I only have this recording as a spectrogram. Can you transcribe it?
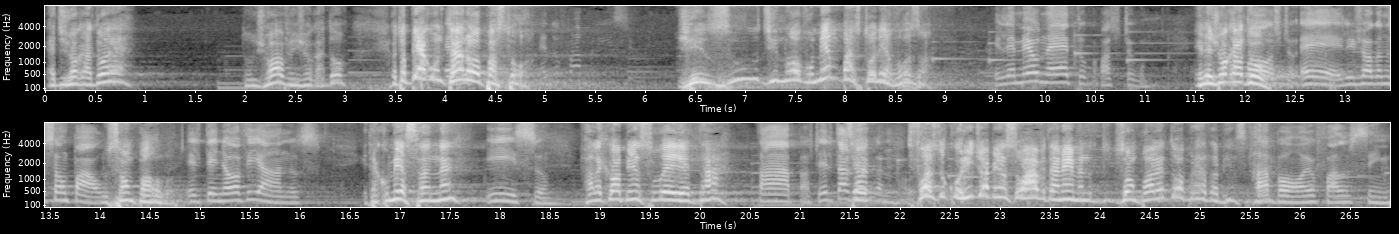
É de jogador, é? De um jovem jogador? Eu estou perguntando, é, ô pastor. É do Fabrício. Jesus, de novo, o mesmo pastor nervoso, ó. Ele é meu neto, pastor. Ele é jogador? É, ele joga no São Paulo. No São Paulo. Ele tem nove anos. Ele está começando, né? Isso. Fala que eu abençoei ele, tá? Tá, pastor. Ele está jogando. Se fosse do Corinthians, eu abençoava também, mas do São Paulo é dobrado a benção. Tá, tá bom, eu falo sim.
